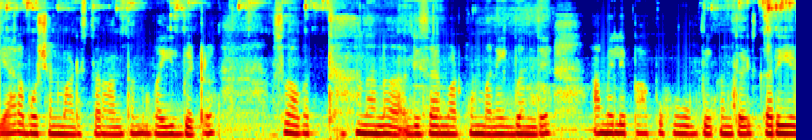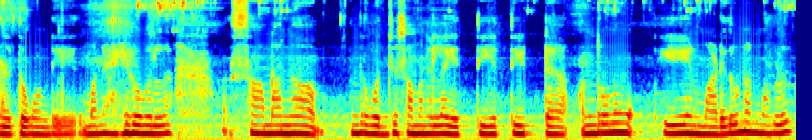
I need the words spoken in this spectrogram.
ಯಾರು ಅಬೋಷನ್ ಮಾಡಿಸ್ತಾರ ಅಂತಂದು ಬೈದ್ಬಿಟ್ರು. ಸೊ ಅವತ್ತು ನಾನು ಡಿಸೈಡ್ ಮಾಡ್ಕೊಂಡು ಮನೆಗೆ ಬಂದೆ. ಆಮೇಲೆ ಪಾಪು ಹೋಗ್ಬೇಕಂತೇಳಿ ಕರಿ ಎಳ್ಳು ತೊಗೊಂಡೆ. ಮನೆಯಾಗಿರೋವೆಲ್ಲ ಸಾಮಾನು, ಅಂದ್ರೆ ಒಜ್ಜ ಸಾಮಾನೆಲ್ಲ ಎತ್ತಿ ಎತ್ತಿ ಇಟ್ಟೆ. ಅಂದ್ರೂ ಏನು ಮಾಡಿದ್ರು ನನ್ನ ಮಗಳು.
